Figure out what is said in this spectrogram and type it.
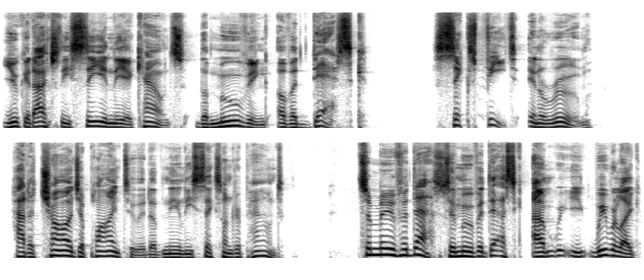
you could actually see in the accounts the moving of a desk six feet in a room had a charge applied to it of nearly six hundred pound To move a desk. to move a desk. And we, we were like,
